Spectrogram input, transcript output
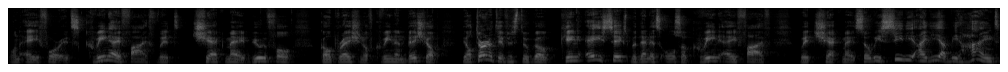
on a4 it's queen a5 with checkmate. Beautiful cooperation of queen and bishop. The alternative is to go king a6 but then it's also queen a5 with checkmate. So we see the idea behind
